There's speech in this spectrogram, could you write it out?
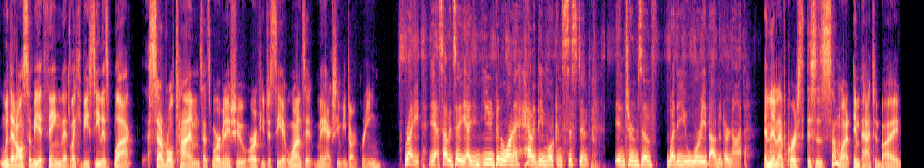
would that also be a thing that, like, if you see this black several times, that's more of an issue, or if you just see it once, it may actually be dark green? Right. Yes, I would say, yeah, you- you're going to want to have it be more consistent in terms of whether you worry about it or not. And then, of course, this is somewhat impacted by I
